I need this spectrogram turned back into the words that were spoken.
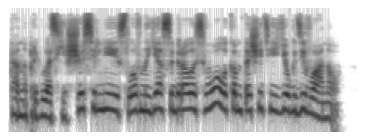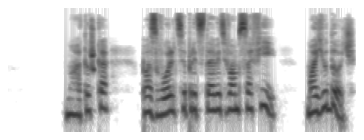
Та напряглась еще сильнее, словно я собиралась волоком тащить ее к дивану. «Матушка, позвольте представить вам Софи, мою дочь.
